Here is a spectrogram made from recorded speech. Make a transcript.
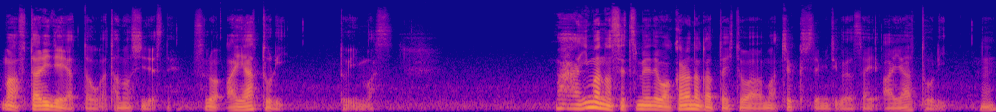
まあ2人でやった方が楽しいですね。それはあやとりと言います。まあ今の説明で分からなかった人はまあチェックしてみてください。あやとり。ね。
